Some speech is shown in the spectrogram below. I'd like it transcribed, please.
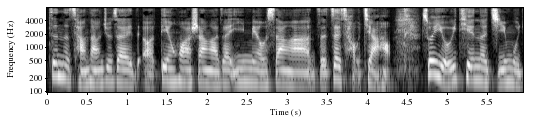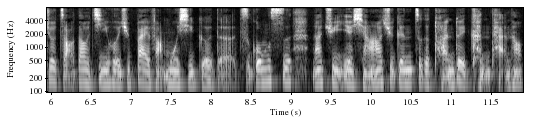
真的常常就在呃电话上啊，在 email 上啊，在在吵架哈。所以有一天呢，吉姆就找到机会去拜访墨西哥的。子公司那去也想要去跟这个团队恳谈哈，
